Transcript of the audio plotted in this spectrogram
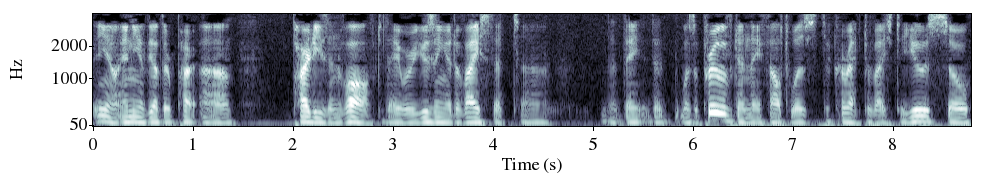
you know any of the other par- uh, parties involved. They were using a device that uh, that they that was approved and they felt was the correct device to use. So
